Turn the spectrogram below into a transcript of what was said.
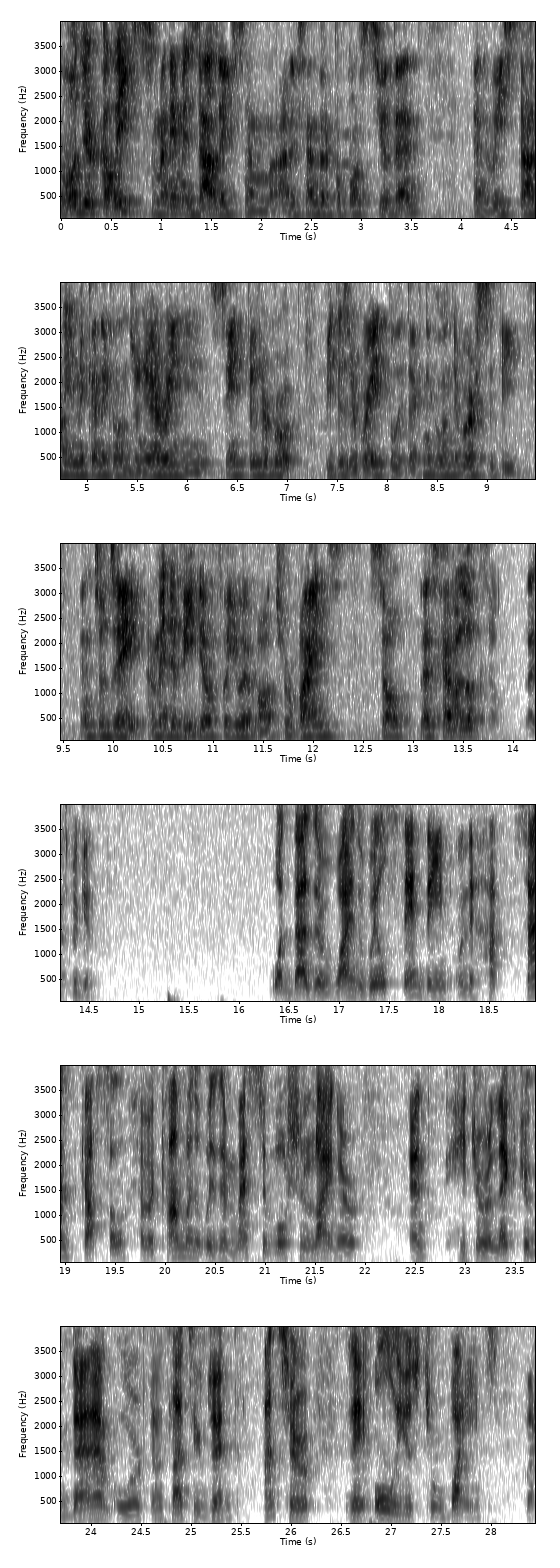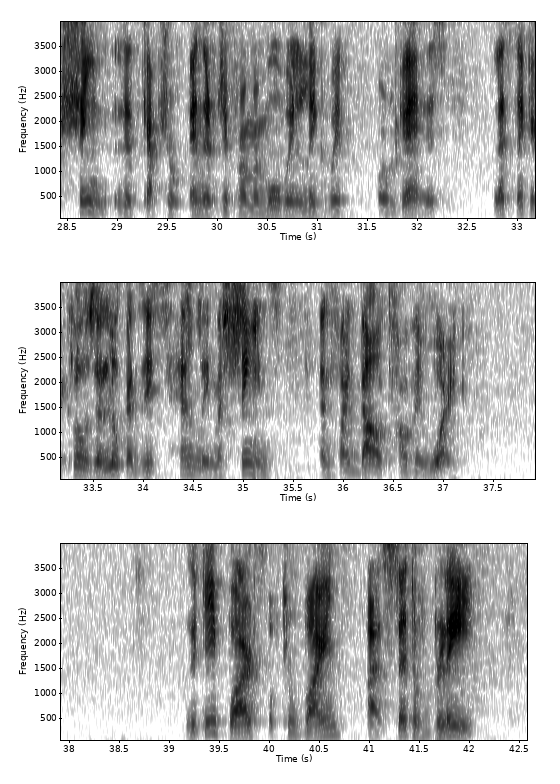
Hello dear colleagues, my name is Alex, I'm Alexander Popov student and we study mechanical engineering in St. Petersburg, Peter the Great Polytechnical University and today I made a video for you about turbines, so let's have a look. So, let's begin. What does a wind wheel standing on a sandcastle have in common with a massive ocean liner and hydroelectric dam or transatlantic jet? Answer, they all use turbines machine that capture energy from a moving liquid or gas, let's take a closer look at these handy machines and find out how they work. The key parts of turbine are a set of blades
